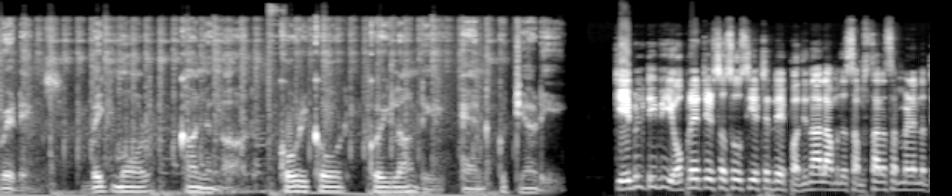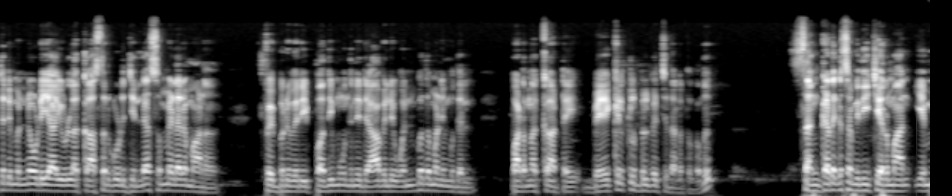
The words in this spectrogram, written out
Weddings, Big Mall, Kanyanad, Kozhikode, Koilandi and Kutyadi. Cable T V operators അസോസിയേഷന്റെ പതിനാലാമത് സംസ്ഥാന സമ്മേളനത്തിന് മുന്നോടിയായുള്ള കാസർഗോഡ് ജില്ലാ സമ്മേളനമാണ് ഫെബ്രുവരി പതിമൂന്നിന് രാവിലെ ഒൻപത് മണി മുതൽ പടന്നക്കാട്ടെ ബേക്കൽ ക്ലബ്ബിൽ വെച്ച് നടത്തുന്നത്. സംഘടക സമിതി ചെയർമാൻ എം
